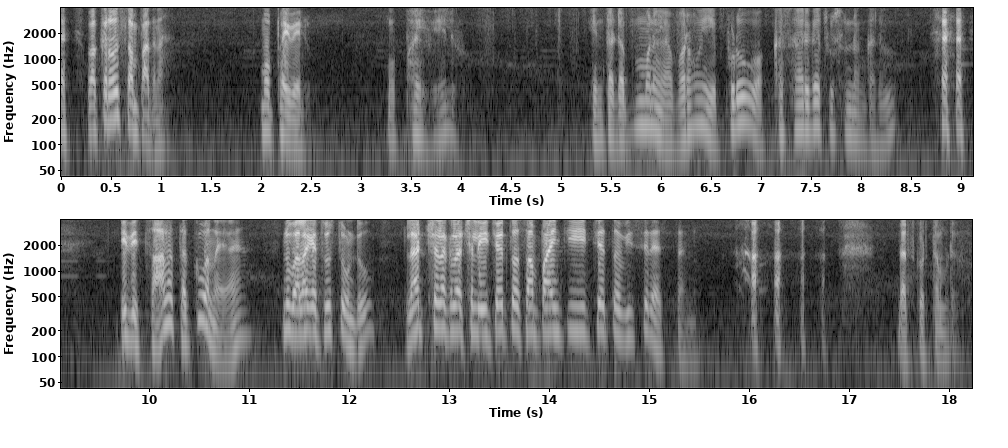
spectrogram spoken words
ఒక్కరోజు సంపాదన. ముప్పై వేలు. ముప్పై వేలు? ఇంత డబ్బు మనం ఎవరం ఎప్పుడూ ఒక్కసారిగా చూసున్నాం కదూ? ఇది చాలా తక్కువ అన్నయ్య. నువ్వు అలాగే చూస్తూ ఉండు. లక్షలకు లక్షలు ఈ చేత్తో సంపాదించి ఈ చేత్తో విసిరేస్తాను. దట్స్ గుడ్ తమ్ముడు.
